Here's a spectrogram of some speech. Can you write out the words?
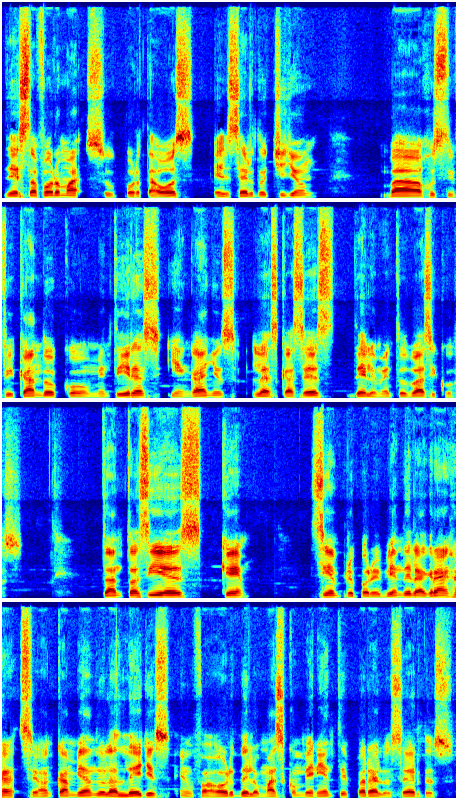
De esta forma, su portavoz, el cerdo chillón, va justificando con mentiras y engaños la escasez de elementos básicos. Tanto así es que siempre por el bien de la granja se van cambiando las leyes en favor de lo más conveniente para los cerdos.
